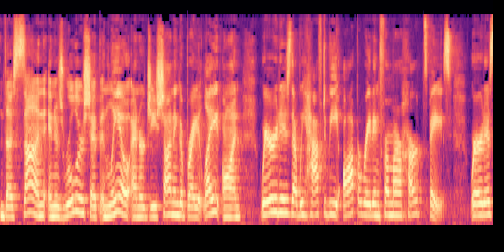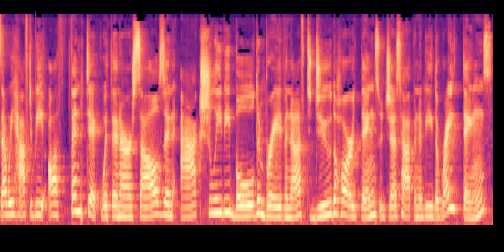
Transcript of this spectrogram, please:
the sun in his rulership in Leo energy shining a bright light on where it is that we have to be operating from our heart space, where it is that we have to be authentic within ourselves and actually be bold and brave enough to do the hard things, which just happen to be the right things,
